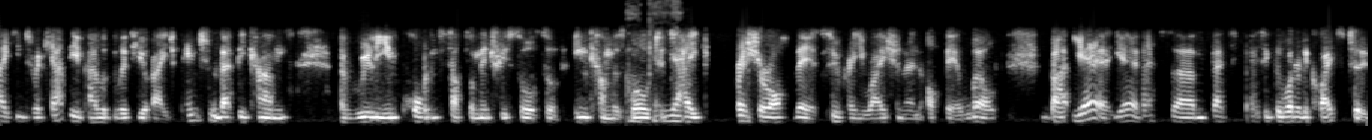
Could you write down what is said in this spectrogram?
take into account the availability of age pension. That becomes a really important supplementary source of income as well okay, to yeah. take pressure off their superannuation and off their wealth. But yeah, yeah, that's um, that's basically what it equates to.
